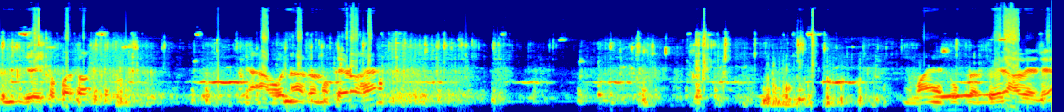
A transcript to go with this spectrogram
તમે જોઈ શકો છો. આ બનારાનો કેળો હે. માય છોકરા ઘેર આવે છે.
